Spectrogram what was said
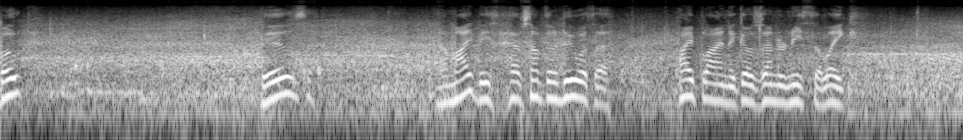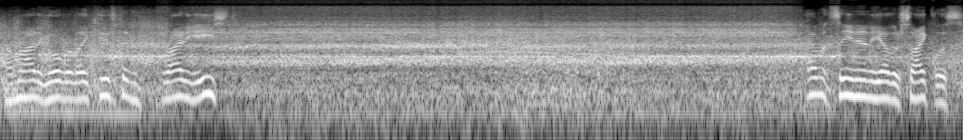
boat is. It might be have something to do with a pipeline that goes underneath the lake. I'm riding over Lake Houston, riding east Haven't seen any other cyclists.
